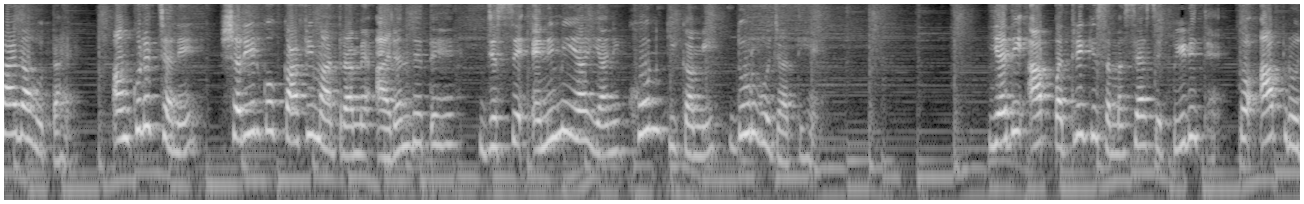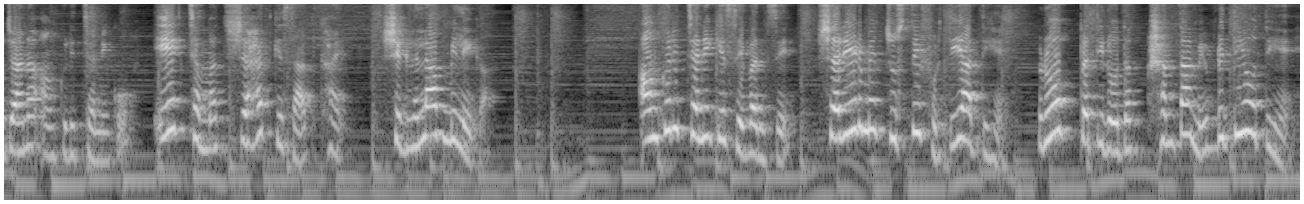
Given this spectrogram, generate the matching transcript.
फ़ायदा होता है। अंकुरित चने शरीर को काफ़ी मात्रा में आयरन देते हैं जिससे एनीमिया यानी खून की कमी दूर हो जाती है। यदि आप पथरी की समस्या से पीड़ित हैं, तो आप रोज़ाना अंकुरित चने को एक चम्मच शहद के साथ खाएँ। शीघ्र लाभ मिलेगा। अंकुरित चने के सेवन से शरीर में चुस्ती फुर्ती आती है। रोग प्रतिरोधक क्षमता में वृद्धि होती है,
